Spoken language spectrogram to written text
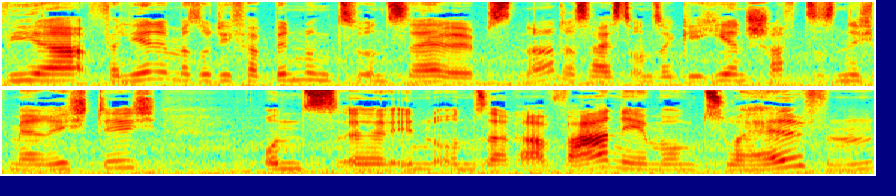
Wir verlieren immer so die Verbindung zu uns selbst. Ne? Das heißt, unser Gehirn schafft es nicht mehr richtig, uns äh, in unserer Wahrnehmung zu helfen,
